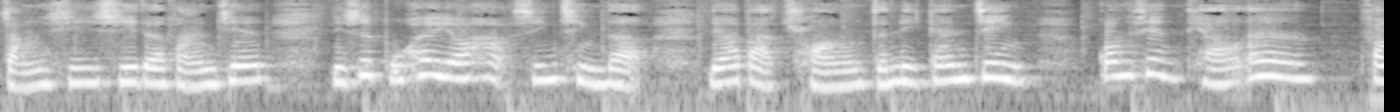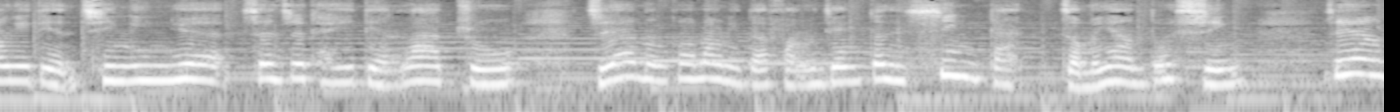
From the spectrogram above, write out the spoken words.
脏兮兮的房间，你是不会有好心情的。你要把床整理干净，光线调暗，放一点轻音乐，甚至可以点蜡烛，只要能够让你的房间更性感，怎么样都行。这样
